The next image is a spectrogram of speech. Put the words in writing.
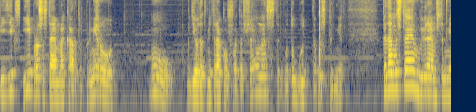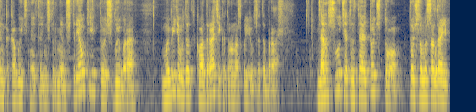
Physics и просто ставим на карту. К примеру, ну, где вот этот Метраков Fluttershy у нас, вот тут будет такой предмет. Когда мы ставим, выбираем инструмент, как обычно, это инструмент стрелки, то есть выбора. Мы видим вот этот квадратик, который у нас появился, это браш. В данном случае это означает то, что то, что мы создали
